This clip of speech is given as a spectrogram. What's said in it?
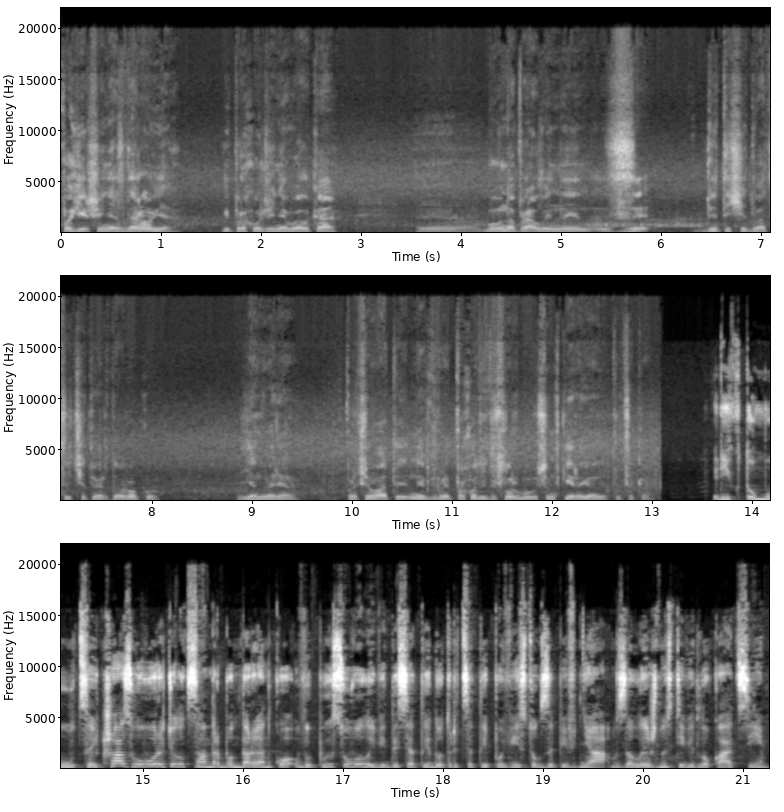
погіршення здоров'я і проходження ВЛК був направлений з 2024 року, з января, працювати, не проходити службу у Сумській районі ТЦК. Рік тому у цей час, говорить Олександр Бондаренко, виписували від 10 до 30 повісток за півдня, в залежності від локації.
